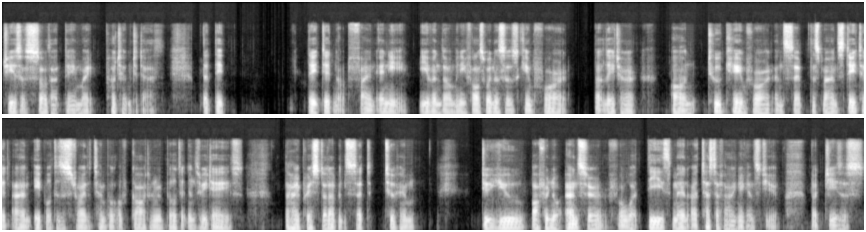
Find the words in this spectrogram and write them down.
Jesus so that they might put him to death. That they they did not find any, even though many false witnesses came forward. But later on, two came forward and said, This man stated, I am able to destroy the temple of God and rebuild it in three days. The high priest stood up and said to him, Do you offer no answer for what these men are testifying against you? But Jesus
